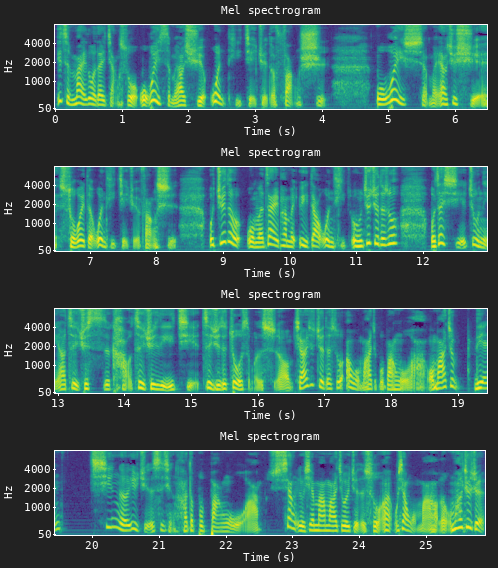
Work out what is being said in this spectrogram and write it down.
一直脉络在讲说，我为什么要学问题解决的方式。我为什么要去学所谓的问题解决方式？我觉得我们在他们遇到问题，我们就觉得说，我在协助你要自己去思考、自己去理解、自己去做什么的时候，小孩就觉得说啊，我妈就不帮我啊，我妈就连轻而易举的事情她都不帮我啊。像有些妈妈就会觉得说啊，我像我妈好了，我妈就觉得。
